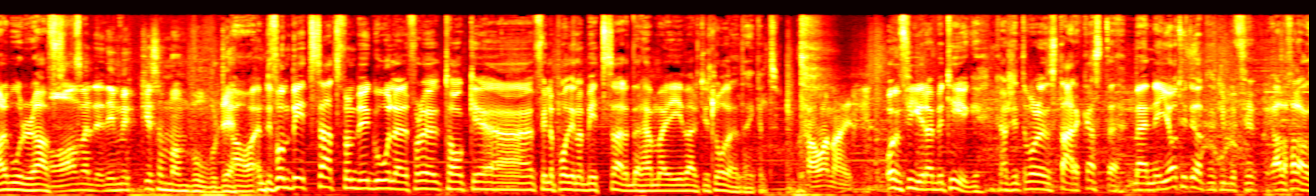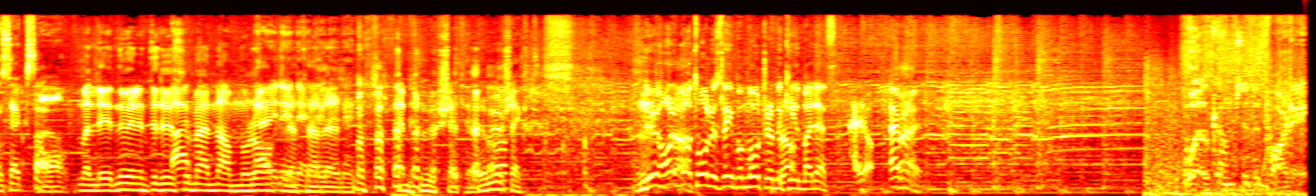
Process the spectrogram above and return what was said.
Ja, det borde du ha haft. Ja, men det det är mycket som man borde. Ja, du får en bitsats från Bygg-Ole. får du ta och eh, fylla på dina bitsar där hemma i verktygslådan helt enkelt. Fan vad nice. Och en fyra i betyg. Kanske inte var den starkaste, men jag tyckte att det skulle bli f- i alla fall ha en sexa. Ja, men det, nu är det inte du som är namnoraklet nej, nej, nej, heller. nej, nej. Jag ber om ursäkt. Jag ber om ursäkt. Du har det bra Tony, släng på Motörhead med Kill by Death. Hej då. Hej med dig. Welcome to the party.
